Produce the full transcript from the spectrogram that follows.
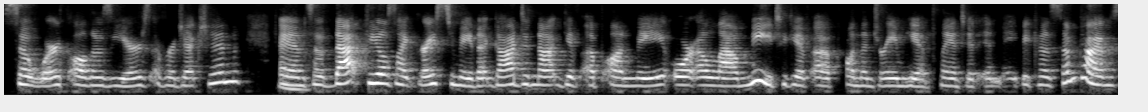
so worth all those years of rejection. And Yeah. so that feels like grace to me that God did not give up on me or allow me to give up on the dream he had planted in me because sometimes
